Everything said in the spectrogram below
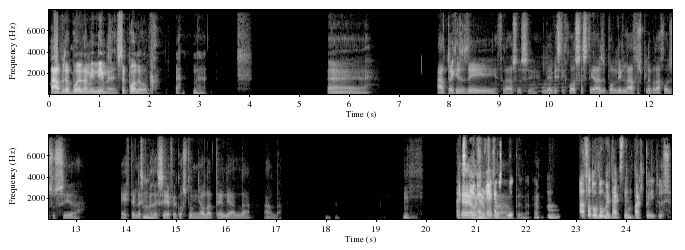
Αύριο μπορεί να μην είμαι σε πόλεμο. ναι. Ε, α, το έχεις δει θράσος εσύ. Λέει δυστυχώς εστιάζει πολύ λάθος πλευρά χωρίς ουσία. Έχει τέλεια Μμ. σκηνοθεσία, εφέ κοστούμια, όλα τέλεια, αλλά... αλλά. Εντάξει, Ε, όχι, έκανε- εγώ έκανες θα το- περιμένω. Ε, Μμ. Α, θα το δούμε, εντάξει, δεν υπάρχει περίπτωση.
